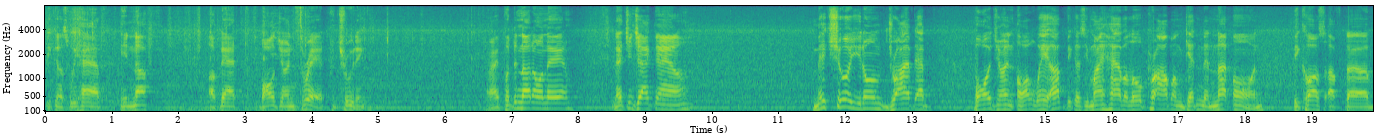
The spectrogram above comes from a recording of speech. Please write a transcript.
because we have enough of that ball joint thread protruding. All right, put the nut on there. Let your jack down. Make sure you don't drive that ball joint all the way up because you might have a little problem getting the nut on because of the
